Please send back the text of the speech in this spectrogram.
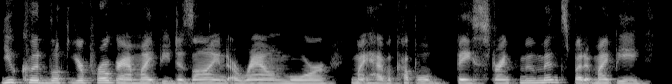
You could look your program might be designed around more you might have a couple base strength movements but it might be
